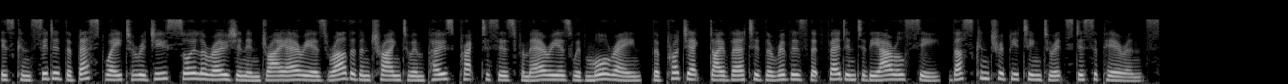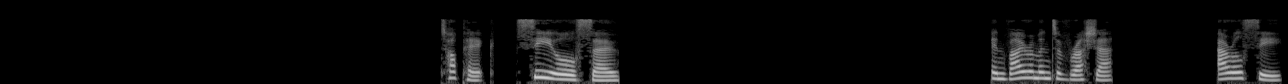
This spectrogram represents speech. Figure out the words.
is considered the best way to reduce soil erosion in dry areas rather than trying to impose practices from areas with more rain. The project diverted the rivers that fed into the Aral Sea, thus contributing to its disappearance. Topic: See also Environment of Russia Aral Sea.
